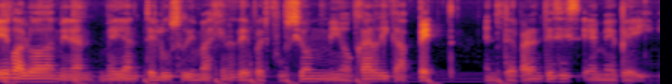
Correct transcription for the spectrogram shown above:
evaluada mediante el uso de imágenes de perfusión miocárdica PET, entre paréntesis MPI.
